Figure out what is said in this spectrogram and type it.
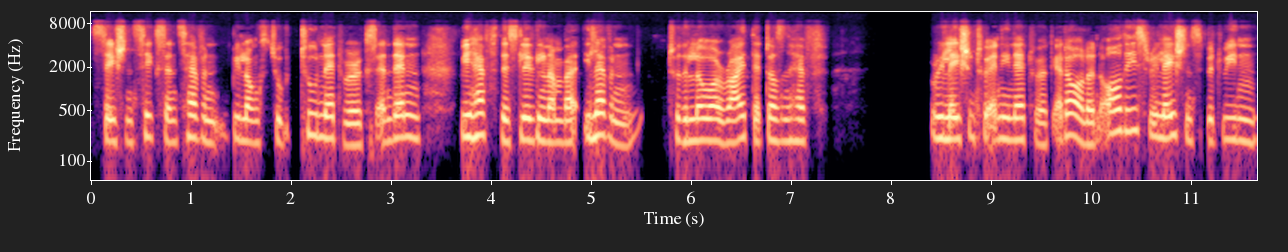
station six and seven belongs to two networks. And then we have this little number 11 to the lower right that doesn't have relation to any network at all. And all these relations between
